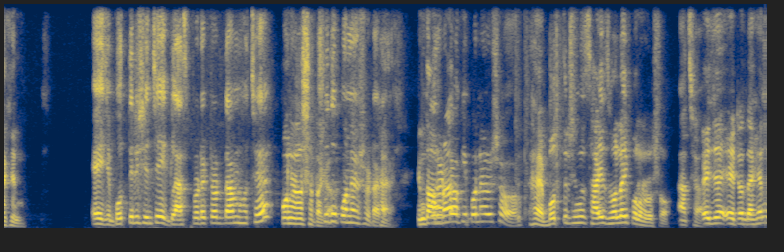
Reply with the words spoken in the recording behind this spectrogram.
দেখেন এই যে বত্রিশ ইঞ্চি এই গ্লাস প্রোটেক্টর দাম হচ্ছে পনেরোশো টাকা। শুধু পনেরোশো টাকা। হ্যাঁ, কিন্তু আমরা কি পনেরোশো? হ্যাঁ বত্রিশ ইঞ্চি সাইজ হলেই পনেরোশো। আচ্ছা। এই যে এটা দেখেন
